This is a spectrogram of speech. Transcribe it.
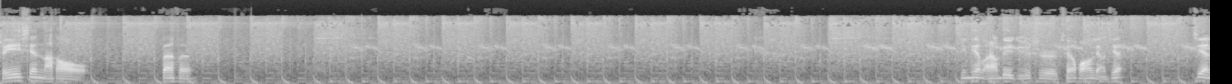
谁先拿到三分？今天晚上对局是拳皇两千，剑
